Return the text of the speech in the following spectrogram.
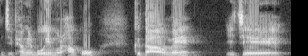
이제 평일 모임을 하고 그 다음에 이제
